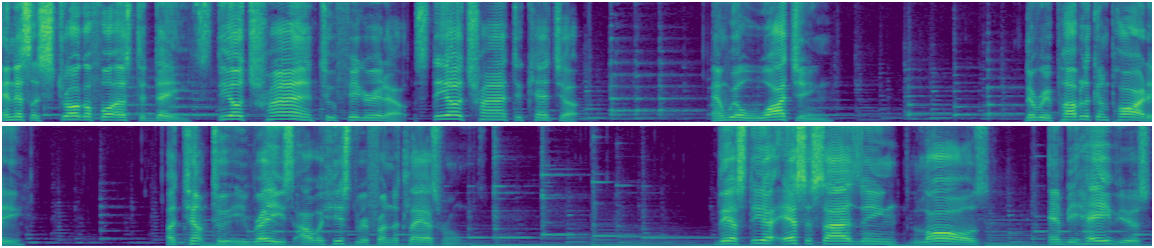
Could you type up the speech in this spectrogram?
And it's a struggle for us today, still trying to figure it out, still trying to catch up. And we're watching the Republican Party attempt to erase our history from the classrooms. They're still exercising laws and behaviors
